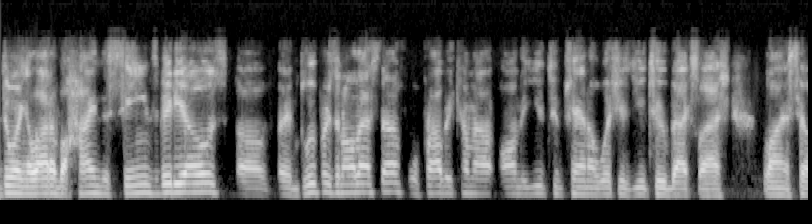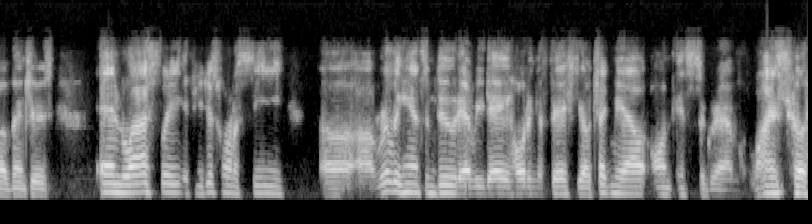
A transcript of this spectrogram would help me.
doing a lot of behind the scenes videos of and bloopers and all that stuff will probably come out on the YouTube channel, which is YouTube backslash Lions Tail Adventures. And lastly, if you just want to see uh, a really handsome dude every day holding a fish, yo, check me out on Instagram, Lions Tail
